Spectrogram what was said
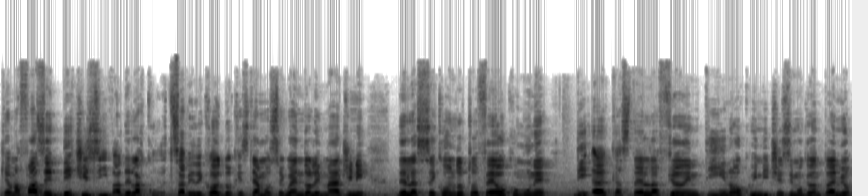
che è una fase decisiva della corsa. Vi ricordo che stiamo seguendo le immagini del secondo trofeo comune di eh, Castel Fiorentino, quindicesimo Gran Premio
